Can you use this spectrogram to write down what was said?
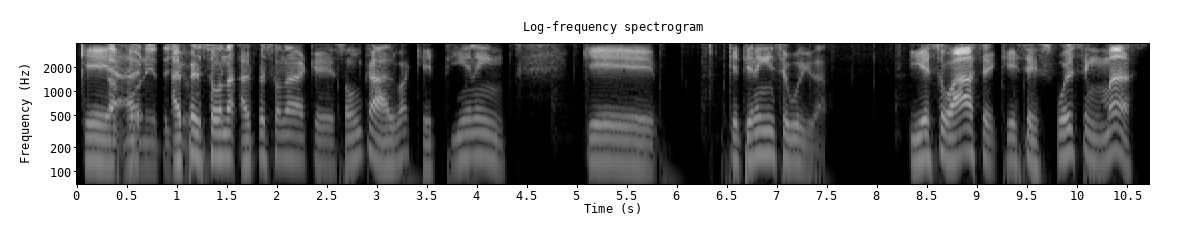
que hay, este hay personas, hay personas que son calvas que tienen que, que tienen inseguridad. Y eso hace que se esfuercen más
